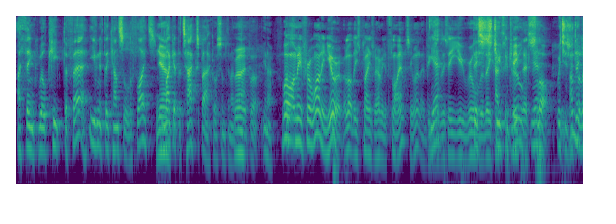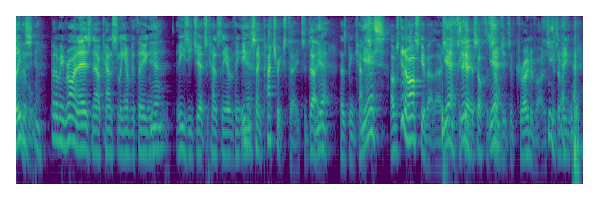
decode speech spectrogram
I think will keep the fare, even if they cancel the flights. Yeah. You might get the tax back or something like Right. that. But you know, Well, I mean, for a while in Europe, a lot of these planes were having to fly empty, weren't they? Because Yeah. of this EU rule This that they had to keep rule, their yeah. slot, Which is unbelievable. yeah. But I mean, Ryanair's now cancelling everything. Yeah. EasyJet's cancelling everything. Even. St Patrick's Day today has been cancelled. Yes. I was going to ask you about that actually, Yeah, just to do. get us off the subject of coronavirus. Because I mean,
